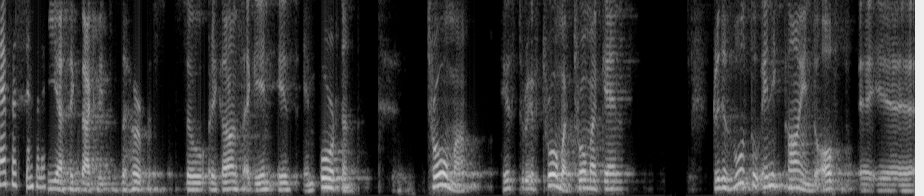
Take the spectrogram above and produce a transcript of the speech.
Herpes simplex. Yes, exactly. It is the herpes. So recurrence again is important. Trauma, history of trauma. Trauma can predispose to any kind of uh, uh,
